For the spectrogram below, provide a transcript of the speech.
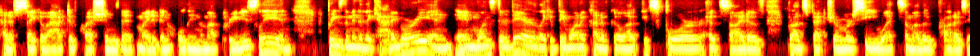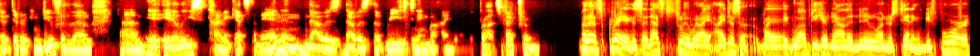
kind of psychoactive questions that might have been holding them up previously and brings them into the category. And, and once they're there, like if they want to kind of go out, explore outside of broad spectrum or see what some other products out there can do for them, um, it, it, at least kind of gets them in. And that was, that was the reasoning behind broad spectrum. No, that's great. Said, that's really where I, I just I love to hear now the new understanding. Before,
